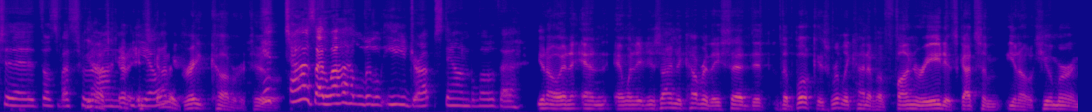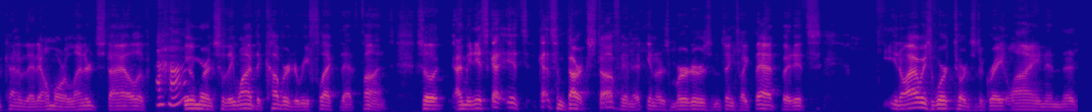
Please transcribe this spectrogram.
to those of us who yeah, are on got, video? It's got a great cover too. It does. I love how little E drops down below the. You know, and and and when they designed the cover, they said that the book is really kind of a fun read. It's got some you know humor and kind of that Elmore Leonard style of uh-huh. humor, and so they wanted the cover to reflect that fun. So I mean, it's got it's got some dark stuff in it. You know, there's murders and things like that, but it's you know, I always work towards the great line and the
